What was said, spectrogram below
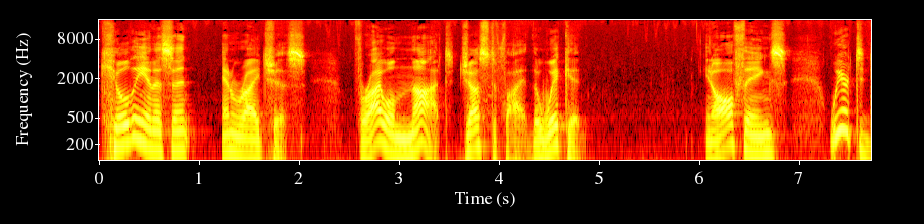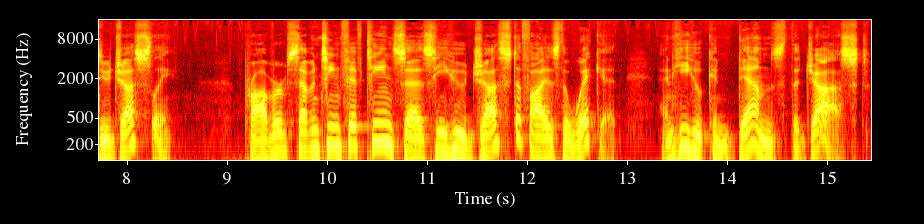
kill the innocent and righteous, for I will not justify the wicked. In all things, we are to do justly. Proverbs 17:15 says, "He who justifies the wicked and he who condemns the just,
